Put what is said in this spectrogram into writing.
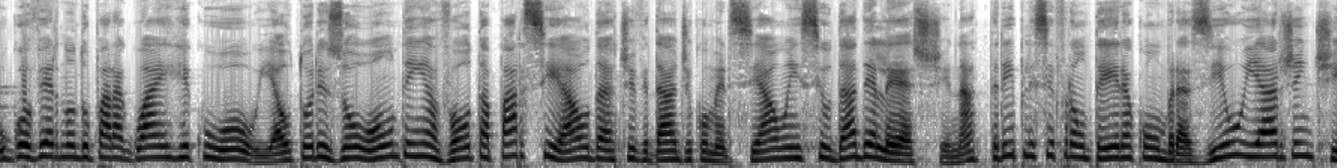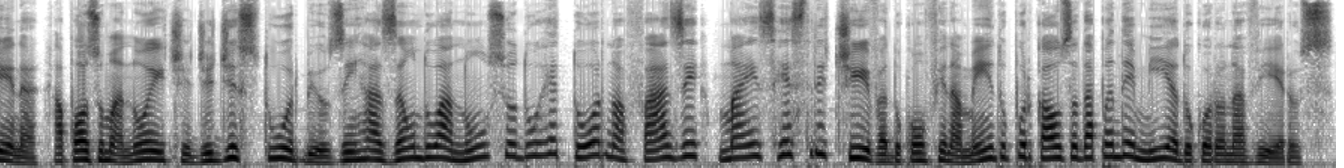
O governo do Paraguai recuou e autorizou ontem a volta parcial da atividade comercial em Ciudad Leste, na tríplice fronteira com o Brasil e a Argentina, após uma noite de distúrbios em razão do anúncio do retorno à fase mais restritiva do confinamento por causa da pandemia do coronavírus.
